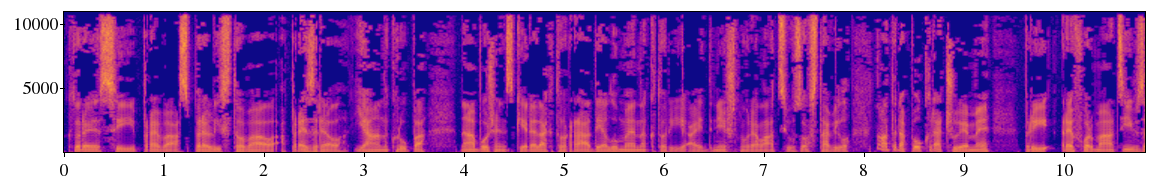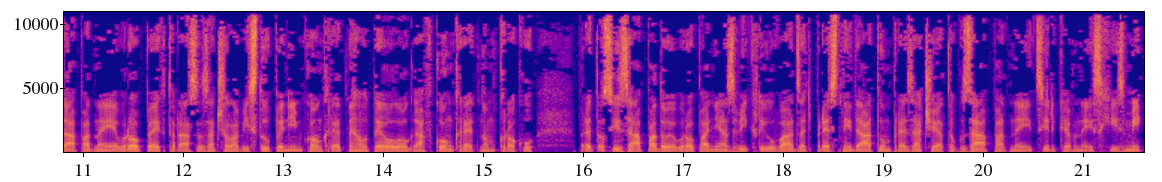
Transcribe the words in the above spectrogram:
ktoré si pre vás prelistoval a prezrel Ján Krupa, náboženský redaktor Rádia Lumen, ktorý aj dnešnú reláciu zostavil. No a teda pokračujeme pri reformácii v západnej Európe, ktorá sa začala vystúpením konkrétneho teológa v konkrétnom kroku. Preto si západoeurópania zvykli uvádzať presný dátum pre začiatok západnej cirkevnej schizmy.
